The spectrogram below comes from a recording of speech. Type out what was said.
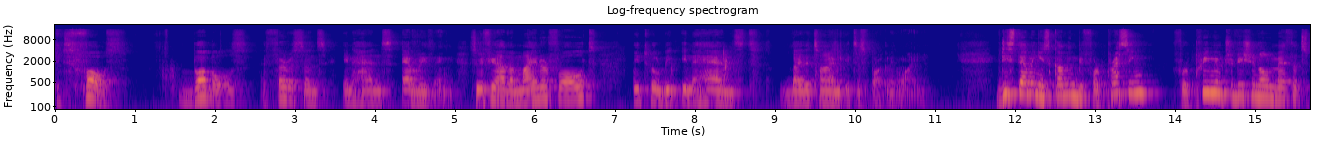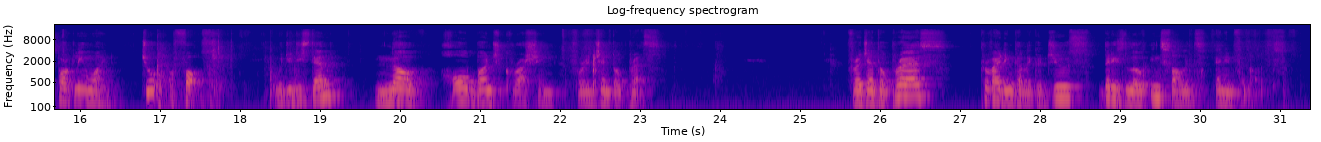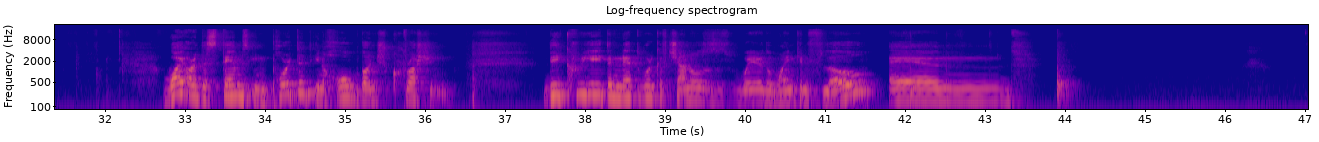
It's false. Bubbles, effervescence enhance everything. So if you have a minor fault, it will be enhanced by the time it's a sparkling wine. Destemming is coming before pressing for premium traditional method sparkling wine. True or false? Would you destem? No, whole bunch crushing for a gentle press. For a gentle press, providing delicate juice that is low in solids and in phenolics. Why are the stems important in whole bunch crushing? They create a network of channels where the wine can flow and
